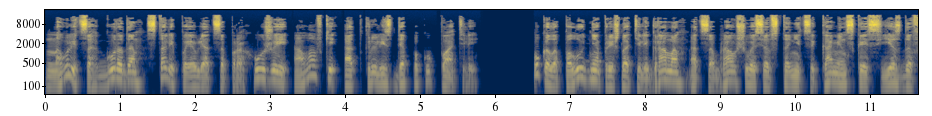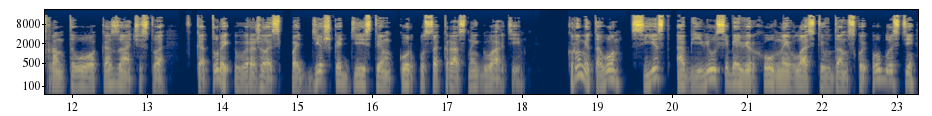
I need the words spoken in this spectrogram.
На улицах города стали появляться прохожие, а лавки открылись для покупателей. Около полудня пришла телеграмма от собравшегося в станице Каменской съезда фронтового казачества, в которой выражалась поддержка действиям корпуса Красной гвардии. Кроме того, съезд объявил себя верховной властью в Донской области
